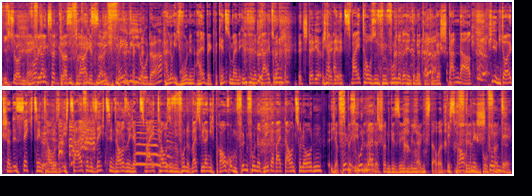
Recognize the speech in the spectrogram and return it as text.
Ich schon. Felix hat gerade ein Fragezeichen. nicht Baby Yoda? Hallo, ich wohne in Albeck. Kennst du meine Internetleitung? Jetzt stell dir, Ich habe eine dir 2500er Internetleitung. Der Standard hier in Deutschland ist 16.000. Ich zahle für eine 16.000, ich habe 2500. Weißt du, wie lange ich brauche, um 500 Megabyte downzuladen? Ich habe bei Ihnen leider schon gesehen, wie lange es dauert. Es braucht eine. Stunde.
